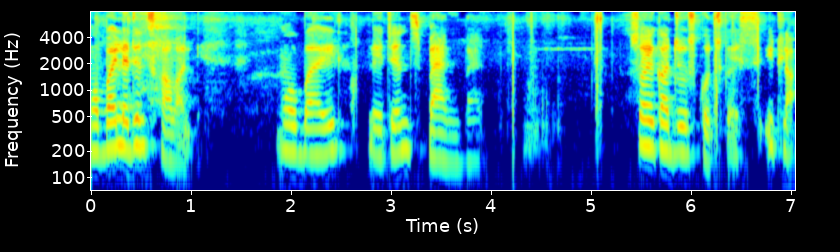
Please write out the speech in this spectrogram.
మొబైల్ లెజెండ్స్ కావాలి. Mobile Legends Bang Bang so ఇక్కడ చూసుకోవచ్చు గైస్ ఇట్లా.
